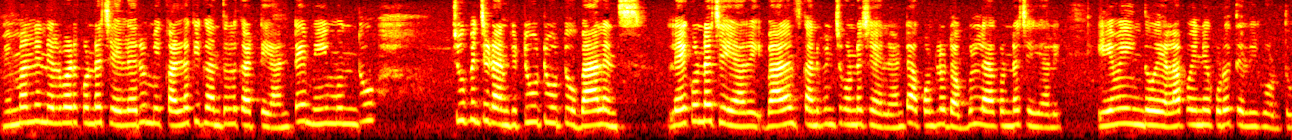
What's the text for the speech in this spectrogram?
మిమ్మల్ని నిలబడకుండా చేయలేరు. మీ కళ్ళకి గంతులు కట్టి. అంటే మీ ముందు చూపించడానికి టూ టూ టూ బ్యాలెన్స్ లేకుండా చేయాలి. బ్యాలెన్స్ కనిపించకుండా చేయాలి. అంటే అకౌంట్లో డబ్బులు లేకుండా చేయాలి. ఏమైందో ఎలా పోయినా కూడా తెలియకూడదు.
